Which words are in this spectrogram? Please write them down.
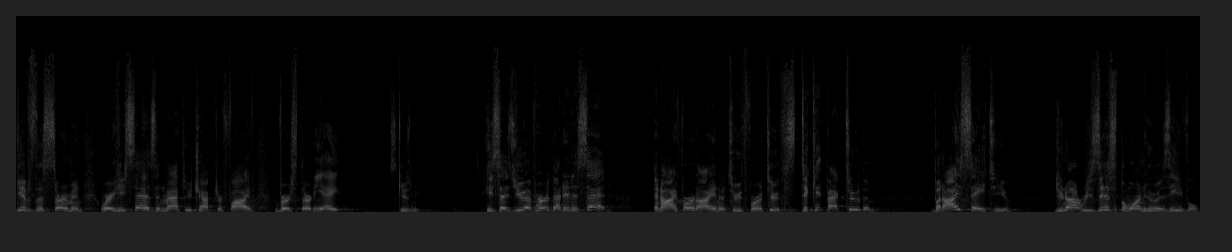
gives this sermon where he says in Matthew chapter 5, verse 38, excuse me, he says, You have heard that it is said, an eye for an eye and a tooth for a tooth. Stick it back to them. But I say to you, do not resist the one who is evil.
